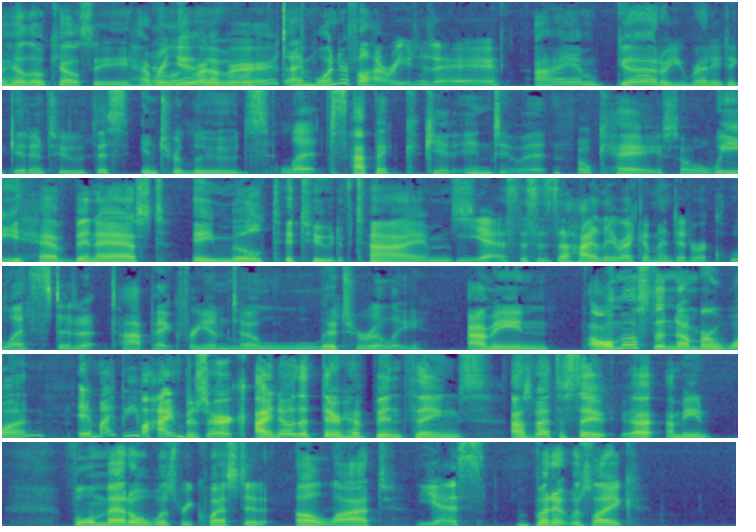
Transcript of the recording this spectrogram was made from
Well, hello, Kelsey. How Hello, are you? Robert? I'm wonderful. How are you today? I am good. Are you ready to get into this interludes Let's topic? get into it. Okay, so we have been asked a multitude of times. Yes, this is a highly recommended, requested topic for Yemtope. Literally. I mean, almost the number one. It might be behind Berserk. I know that there have been things. I was about to say, I, I mean, Full Metal was requested a lot, Yes. but it was like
